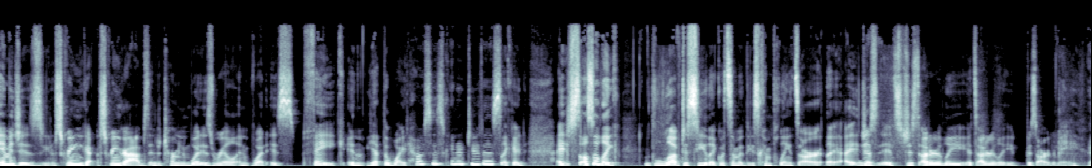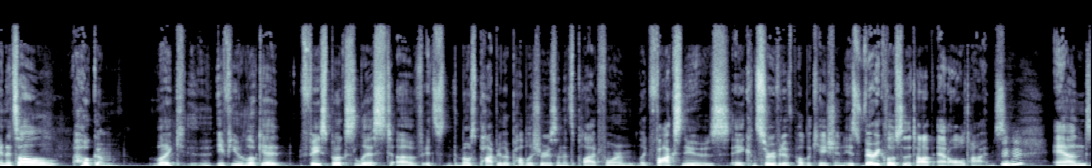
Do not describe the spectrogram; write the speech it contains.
images, you know, screen screen grabs and determine what is real and what is fake. And yet the White House is going to do this. Like I I just also like would love to see like what some of these complaints are. Like I just it's just utterly it's utterly bizarre to me. and it's all hokum. Like if you look at Facebook's list of its the most popular publishers on its platform, like Fox News, a conservative publication, is very close to the top at all times. Mm-hmm. And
